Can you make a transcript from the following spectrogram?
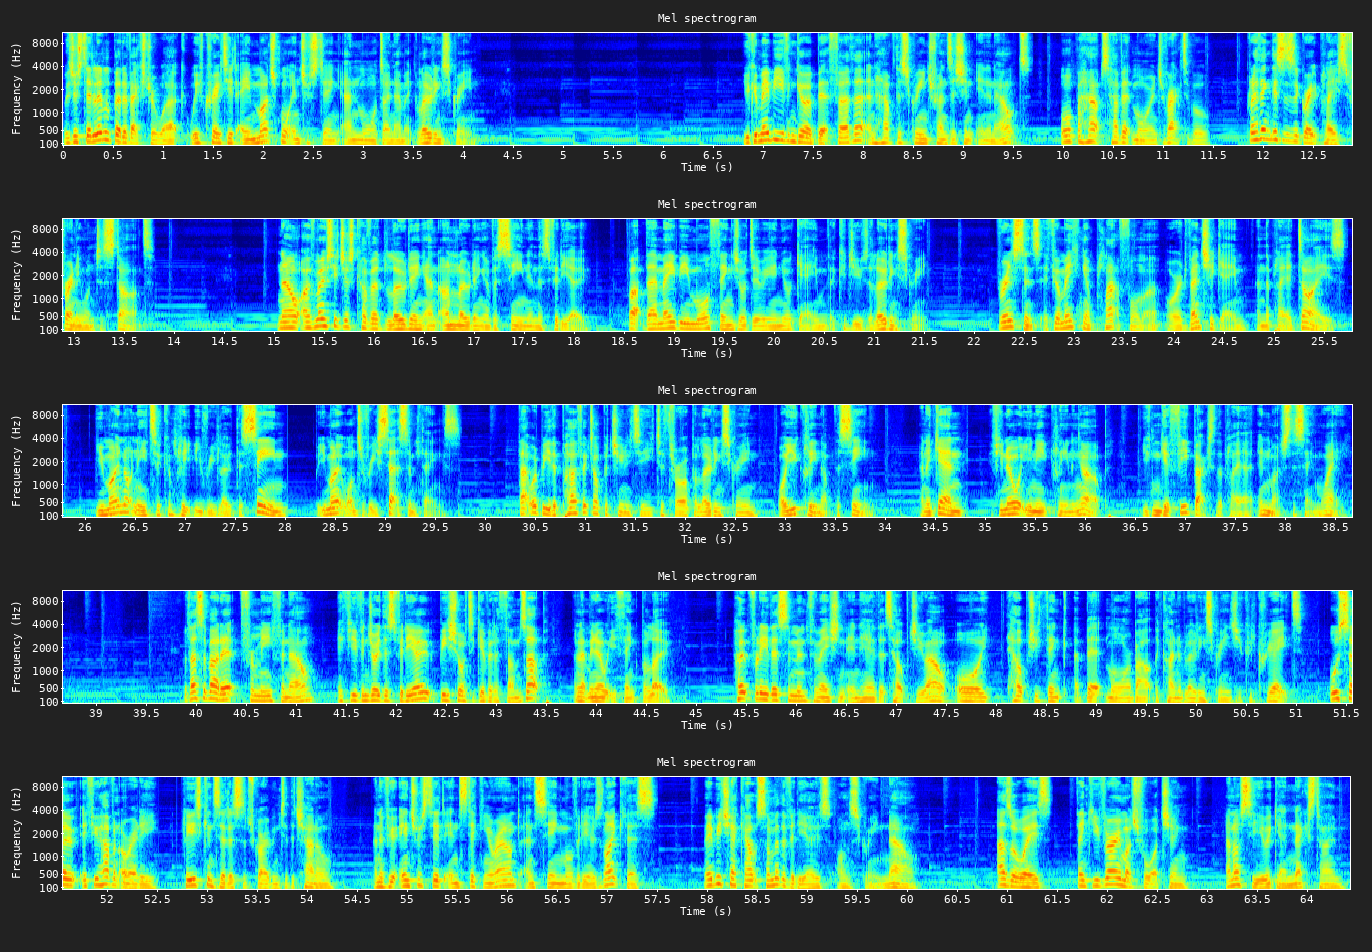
With just a little bit of extra work, we've created a much more interesting and more dynamic loading screen. You can maybe even go a bit further and have the screen transition in and out, or perhaps have it more interactable, but I think this is a great place for anyone to start. Now, I've mostly just covered loading and unloading of a scene in this video, but there may be more things you're doing in your game that could use a loading screen. For instance, if you're making a platformer or adventure game and the player dies, you might not need to completely reload the scene, but you might want to reset some things. That would be the perfect opportunity to throw up a loading screen while you clean up the scene. And again, if you know what you need cleaning up, you can give feedback to the player in much the same way. But that's about it from me for now. If you've enjoyed this video, be sure to give it a thumbs up and let me know what you think below. Hopefully there's some information in here that's helped you out or helped you think a bit more about the kind of loading screens you could create. Also, if you haven't already, please consider subscribing to the channel. And if you're interested in sticking around and seeing more videos like this, maybe check out some of the videos on screen now. As always, thank you very much for watching, and I'll see you again next time.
